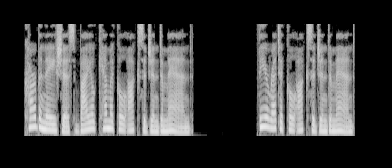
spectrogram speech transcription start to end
Carbonaceous biochemical oxygen demand Theoretical oxygen demand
